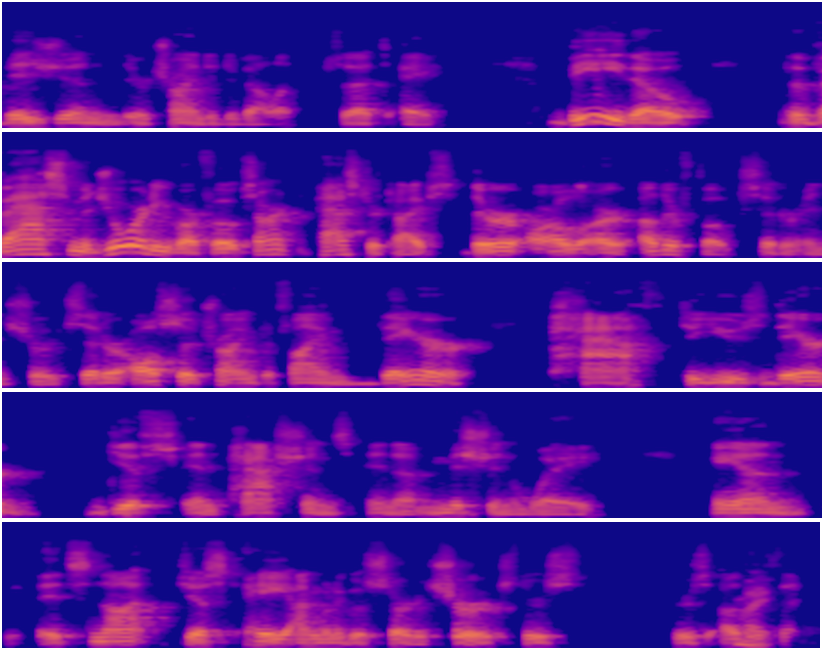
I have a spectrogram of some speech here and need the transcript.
vision they're trying to develop. So that's A. B, though, the vast majority of our folks aren't the pastor types. There are our other folks that are in church that are also trying to find their path to use their gifts and passions in a mission way. And it's not just, hey, I'm going to go start a church. There's there's other right. things.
